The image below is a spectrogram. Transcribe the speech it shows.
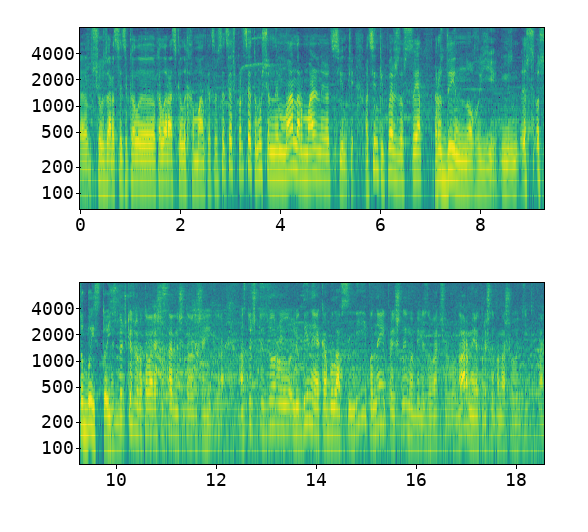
Е, Що зараз це кол- колорадська лихоманка, це все це ж про це, тому що нема нормальної оцінки. Оцінки, перш за все, родинної, особистої. Не з точки зору товариша Сталіна чи товариша Гітлера, а з точки зору людини, яка була в селі, по неї прийшли мобілізувати Червону армію, як прийшли по нашого діда. Так.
